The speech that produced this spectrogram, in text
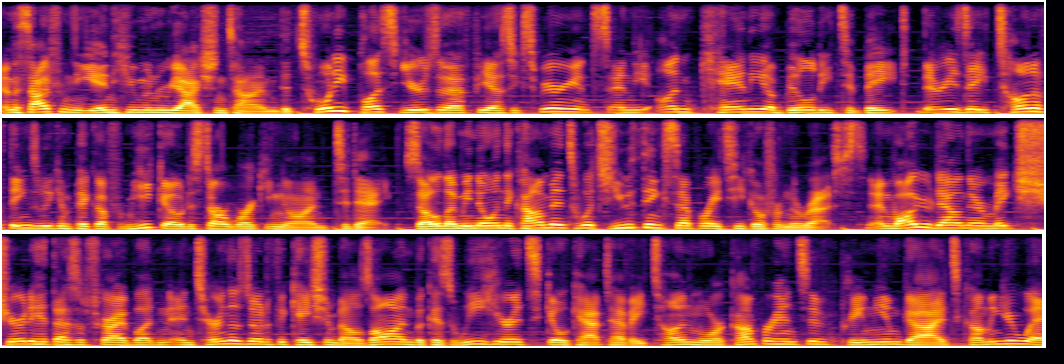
And aside from the inhuman reaction time, the 20 plus years of FPS experience, and the uncanny ability to bait, there is a ton of things we can pick up from Hiko to start working on today. So let me know in the comments what you think separates Hiko from the rest. And while you're down there, make sure to hit that subscribe button and turn those notification bells on because we here at SkillCapped have a ton more comprehensive premium guides coming your way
